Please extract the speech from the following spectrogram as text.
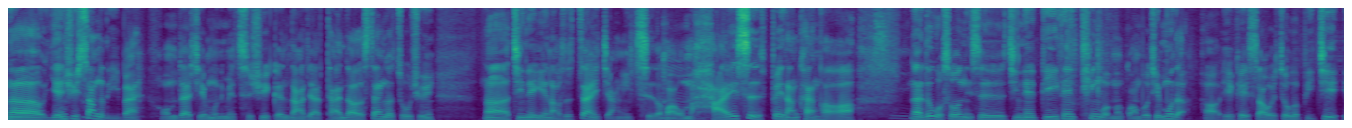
那延续上个礼拜我们在节目里面持续跟大家谈到的三个族群。那今天严老师再讲一次的话，我们还是非常看好啊。那如果说你是今天第一天听我们广播节目的，好，也可以稍微做个笔记，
